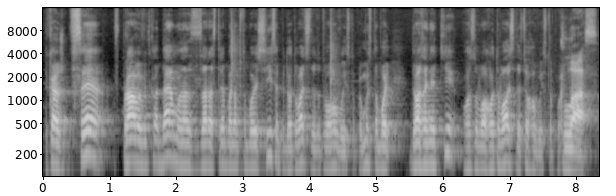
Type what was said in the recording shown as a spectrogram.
Ти кажеш, все, вправи відкладаємо, нас зараз треба нам з тобою сісти, підготуватися до твого виступу. Ми з тобою два занятті готувалися до цього виступу. Клас,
